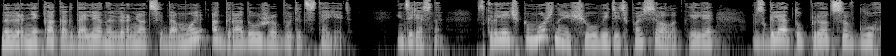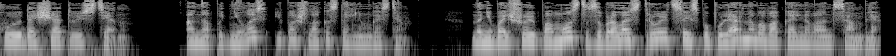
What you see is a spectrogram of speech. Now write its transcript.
Наверняка, когда Лена вернется домой, ограда уже будет стоять. Интересно, с крылечка можно еще увидеть поселок, или взгляд упрется в глухую дощатую стену? Она поднялась и пошла к остальным гостям. На небольшой помост забралась троица из популярного вокального ансамбля.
